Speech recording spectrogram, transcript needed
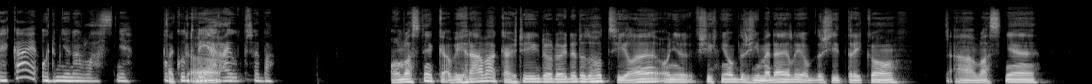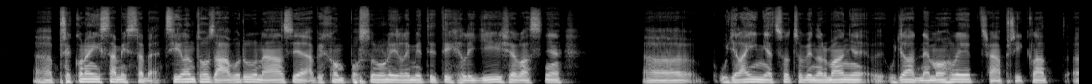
Jaká je odměna vlastně, pokud tak, vyhraju třeba? On vlastně vyhrává každý, kdo dojde do toho cíle, oni všichni obdrží medaily, obdrží triko a vlastně eh, překonají sami sebe. Cílem toho závodu nás je, abychom posunuli limity těch lidí, že vlastně uh, udělají něco, co by normálně udělat nemohli, třeba příklad uh,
